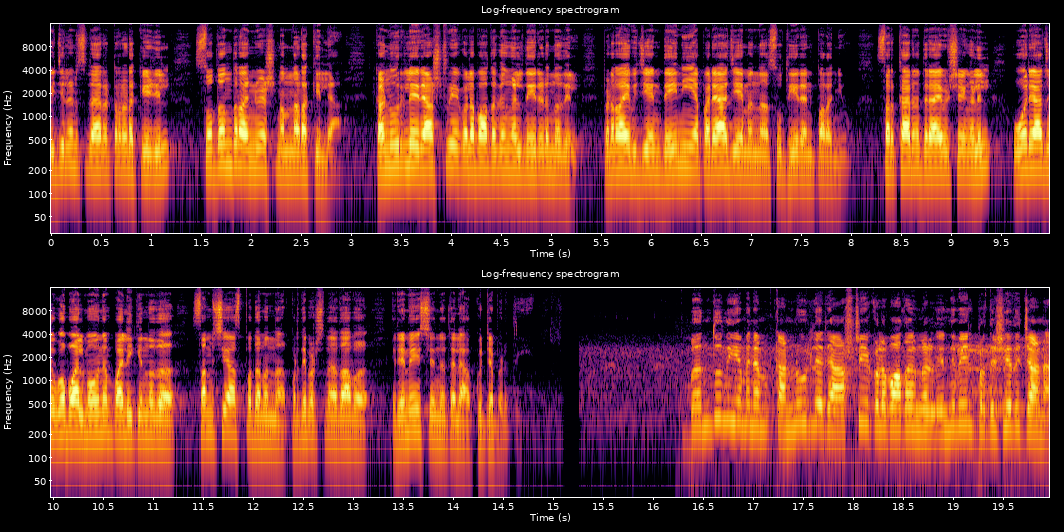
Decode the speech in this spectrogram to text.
വിജിലൻസ് ഡയറക്ടറുടെ കീഴിൽ സ്വതന്ത്ര അന്വേഷണം നടക്കില്ല. കണ്ണൂരിലെ രാഷ്ട്രീയ കൊലപാതകങ്ങൾ നേരിടുന്നതിൽ പിണറായി വിജയൻ ദയനീയ പരാജയമെന്ന് സുധീരൻ പറഞ്ഞു. സർക്കാരിനെതിരായ വിഷയങ്ങളിൽ ഒ രാജഗോപാൽ മൗനം പാലിക്കുന്നത് സംശയാസ്പദമെന്ന് പ്രതിപക്ഷ നേതാവ് രമേശ് ചെന്നിത്തല കുറ്റപ്പെടുത്തി. ബന്ധു നിയമനം കണ്ണൂരിലെ രാഷ്ട്രീയ കൊലപാതകങ്ങൾ എന്നിവയിൽ പ്രതിഷേധിച്ചാണ്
